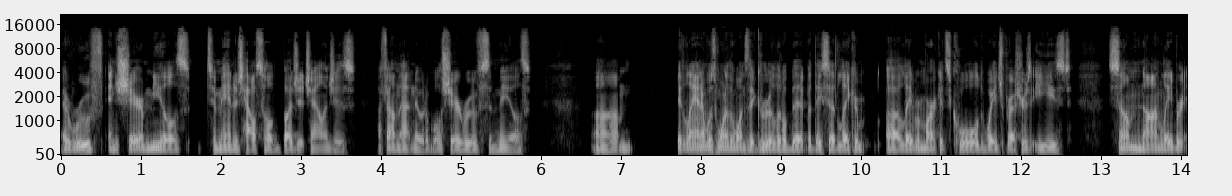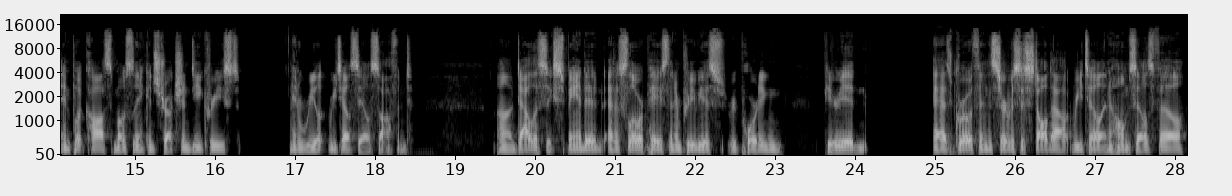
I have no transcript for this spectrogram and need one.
a roof and share meals to manage household budget challenges. I found that notable. Share roofs and meals. Um, Atlanta was one of the ones that grew a little bit, but they said labor, uh, labor markets cooled, wage pressures eased, some non labor input costs, mostly in construction, decreased, and real, retail sales softened. Uh, Dallas expanded at a slower pace than in previous reporting period as growth in services stalled out, retail and home sales fell,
